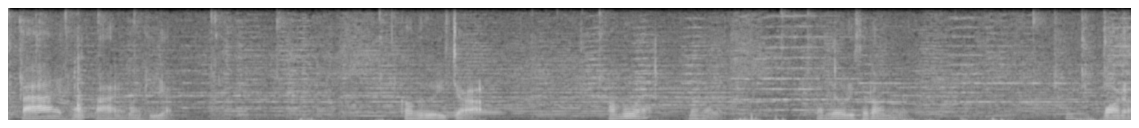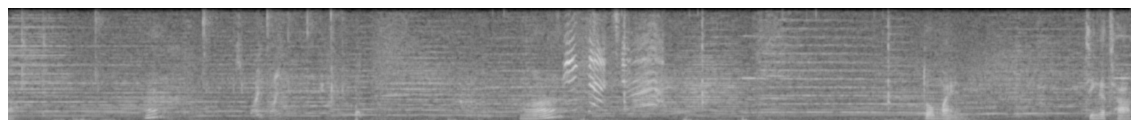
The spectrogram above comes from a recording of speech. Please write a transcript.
ดไป้ายโหดไป้ายบางทีอะก็เลยจะทำไม่ไหวแล้วไม่ไหวแล้วทำเร็วริซาดอนเลยเฮ้ยบอสเหรอฮะฮะ ตัวใหม่จิงกะชับ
